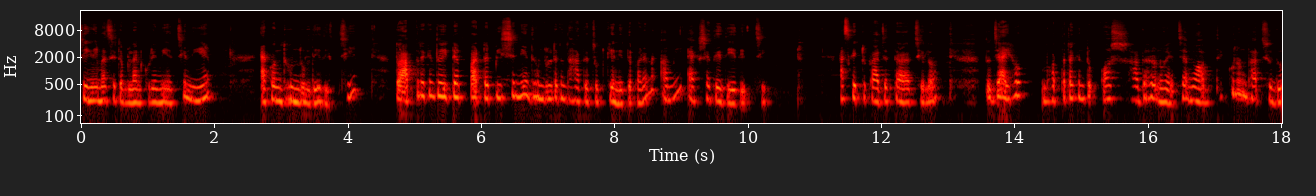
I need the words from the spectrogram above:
চিংড়ি মাছ এটা ব্লেন্ড করে নিয়েছি, নিয়ে এখন ধুন্দুল দিয়ে দিচ্ছি। তো আপনারা কিন্তু এইটা পাটা পিষে নিয়ে ধুন্দুলটা কিন্তু হাতে চটকে নিতে পারেন, আমি একসাথে দিয়ে দিচ্ছি। আজকে একটু কাজের তাড়া ছিল। তো যাই হোক, ভর্তাটা কিন্তু অসাধারণ হয়েছে। আমি অর্ধেকগুলো ভাত শুধু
